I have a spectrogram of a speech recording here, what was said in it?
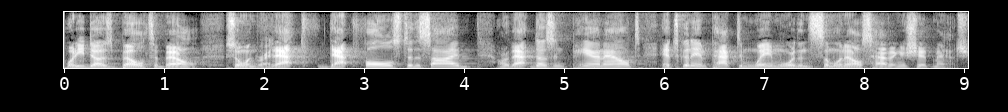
what he does bell to bell. So when Right. that that falls to the side or that doesn't pan out, it's going to impact him way more than someone else having a shit match.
